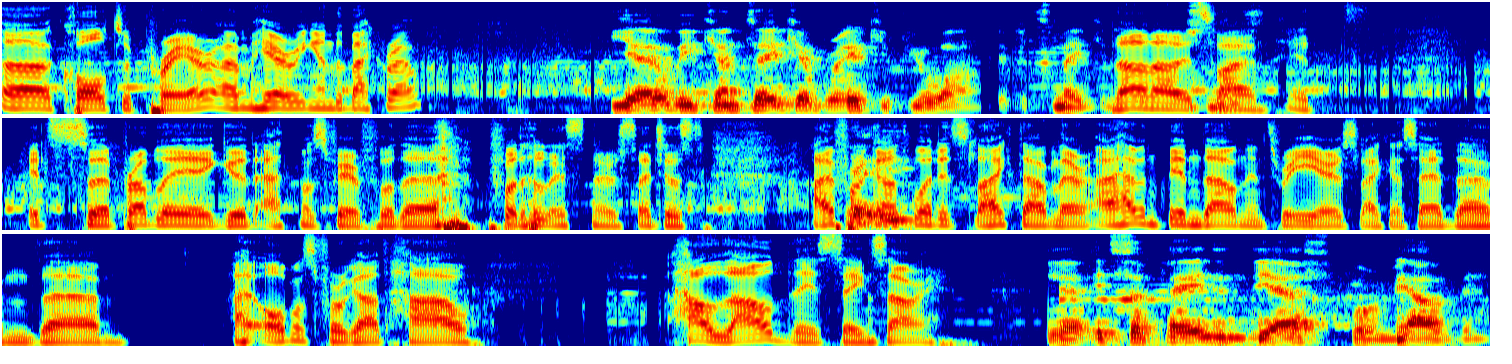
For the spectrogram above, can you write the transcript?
a call to prayer I'm hearing in the background? Yeah, we can take a break if you want, if it's making. No, no, it's noise. fine. It it's uh, probably a good atmosphere for the for the listeners. I just I forgot it- what it's like down there. I haven't been down in three years, like I said, and um, I almost forgot how how loud these things are. Yeah, it's a pain in the ass for me. I've been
